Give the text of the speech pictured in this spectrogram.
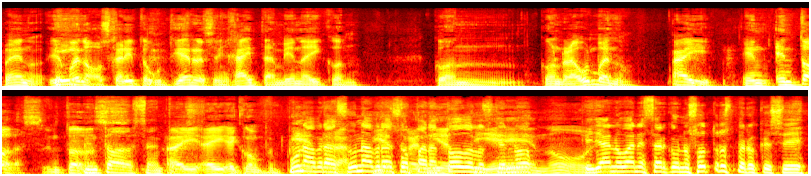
Bueno, y, bueno, Oscarito Gutiérrez en High también ahí con, con, con Raúl. Bueno, ahí, en, en todas, en todas. En todas, en todas. Ahí- ahí- Un abrazo, un abrazo Pietra para todos los que no, que ya no van a estar con nosotros, pero que se,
